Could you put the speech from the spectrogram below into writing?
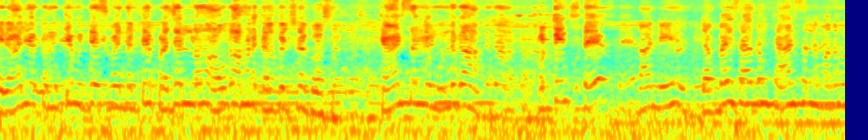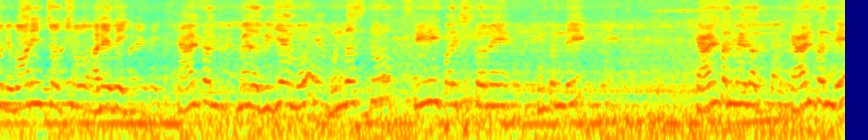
ఈ ర్యాలీ యొక్క ముఖ్య ఉద్దేశం ఏంటంటే ప్రజల్లో అవగాహన కల్పించడం కోసం. క్యాన్సర్ని ముందుగా గుర్తించితే దాన్ని డెబ్బై శాతం క్యాన్సర్ని మనము నివారించవచ్చు అనేది. క్యాన్సర్ మీద విజయము ముందస్తు స్క్రీనింగ్ పరీక్షతోనే ఉంటుంది. క్యాన్సర్ మీద క్యాన్సర్ని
